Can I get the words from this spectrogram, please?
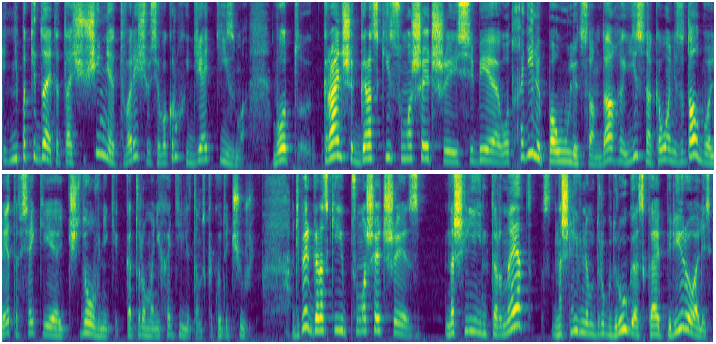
не покидает это ощущение творящегося вокруг идиотизма. Вот раньше городские сумасшедшие себе вот ходили по улицам, да, единственное, кого они задалбывали, это всякие чиновники, к которым они ходили там с какой-то чушью. А теперь городские сумасшедшие нашли интернет, нашли в нем друг друга, скооперировались,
